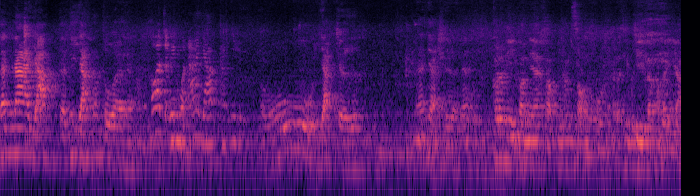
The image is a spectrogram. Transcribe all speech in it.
นั่นหน้ายักษ์แต่นี่ยักษ์ทั้งตัวเลยเขาอาจจะมีหัวหน้ายักษ์ครับพี่โอ้อยากเจอนะอยากเจอนะกรณีตอนเนี้ยครับทั้งสองคนอธิบดีและภรรยา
